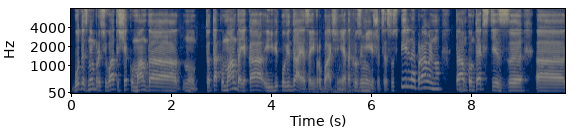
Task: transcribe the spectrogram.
буде з ним працювати ще команда, ну, та, та команда, яка і відповідає за Євробачення. Я так розумію, що це суспільне, правильно, та в контексті з а,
